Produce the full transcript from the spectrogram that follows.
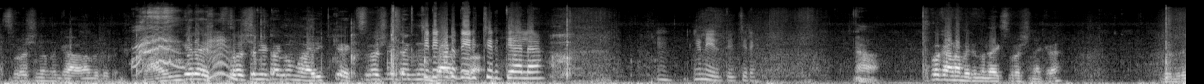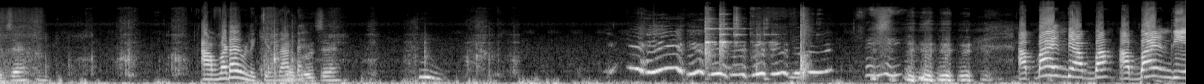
എക്സ്പ്രഷൻ ഒന്നും കാണാൻ പറ്റത്തില്ല. ഭയങ്കര എക്സ്പ്രഷൻ ഇട്ടങ്ങ് മരിക്ക. എക്സ്പ്രഷൻ ഇട്ടങ്ങ് തിരിച്ചിരുത്തിയാലോ? ഇങ്ങനെ ഇരുത്തിച്ചിരി ആ ഇപ്പൊ കാണാൻ പറ്റുന്നുണ്ട് എക്സ്പ്രഷൻ ഒക്കെ? അവിടെ വിളിക്കുന്നാണ്ട് ഗബ്രിച്ചേ? അബ്ബ എന്തി അബ്ബ അബ്ബ എന്തി?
